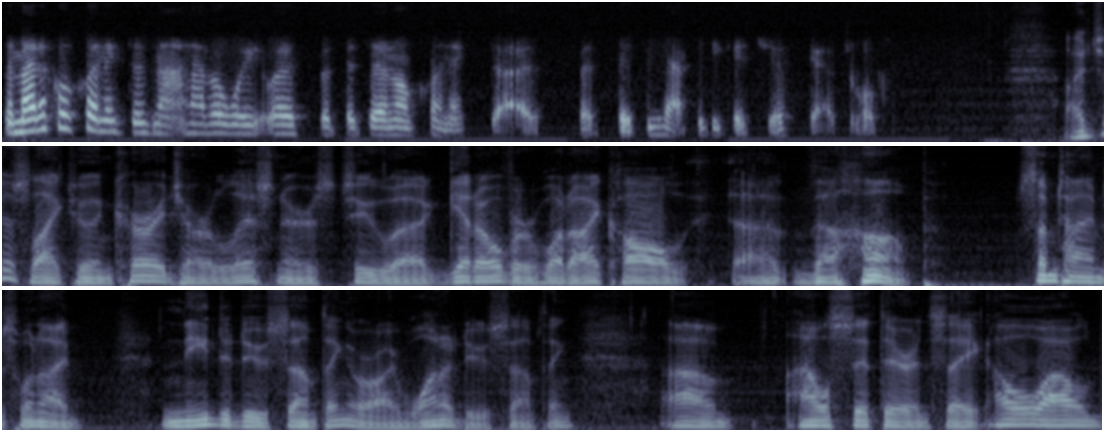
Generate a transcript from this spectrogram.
The medical clinic does not have a wait list, but the dental clinic does. But they'd be happy to get you scheduled. I'd just like to encourage our listeners to uh, get over what I call uh, the hump. Sometimes when I need to do something or I want to do something, um, I'll sit there and say, "Oh, I'll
